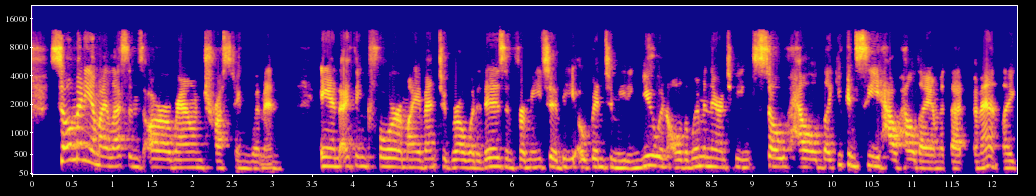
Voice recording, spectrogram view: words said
so many of my lessons are around trusting women and I think for my event to grow what it is and for me to be open to meeting you and all the women there and to being so held, like you can see how held I am at that event. Like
